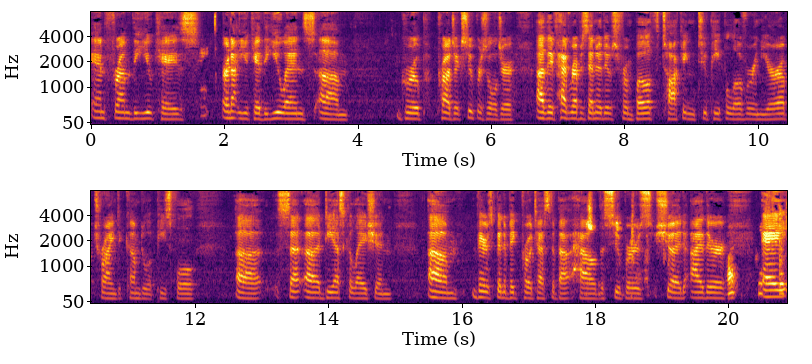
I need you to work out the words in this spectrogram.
and from the UK's or not UK, the UN's um, group Project Super Soldier. Uh, they've had representatives from both talking to people over in Europe, trying to come to a peaceful uh, set, uh, de-escalation. Um, there's been a big protest about how the supers should either a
